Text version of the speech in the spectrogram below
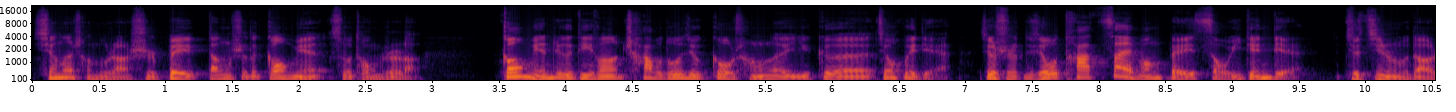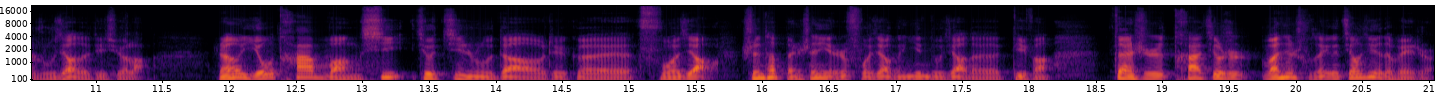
相当程度上是被当时的高棉所统治的。高棉这个地方差不多就构成了一个交汇点，就是由它再往北走一点点，就进入到儒教的地区了。然后由它往西就进入到这个佛教，实际上它本身也是佛教跟印度教的地方，但是它就是完全处在一个交界的位置。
